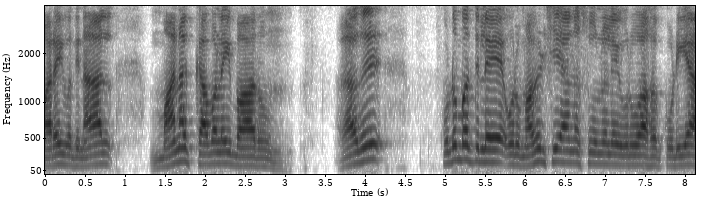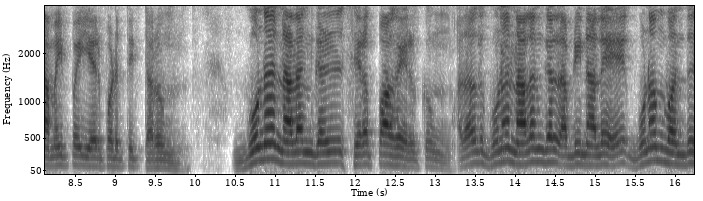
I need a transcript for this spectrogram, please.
மறைவதினால் மனக்கவலை மாறும். அதாவது குடும்பத்திலே ஒரு மகிழ்ச்சியான சூழ்நிலை உருவாகக்கூடிய அமைப்பை ஏற்படுத்தி தரும். குணநலன்கள் சிறப்பாக இருக்கும். அதாவது குணநலன்கள் அப்படின்னாலே குணம் வந்து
